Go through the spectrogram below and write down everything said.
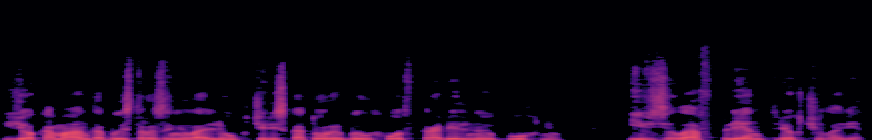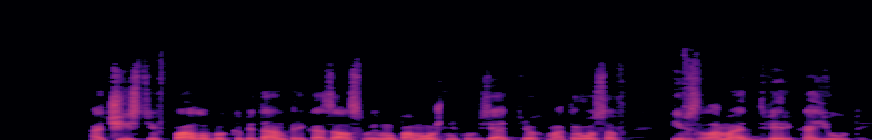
Ее команда быстро заняла люк, через который был ход в корабельную кухню, и взяла в плен трех человек. Очистив палубу, капитан приказал своему помощнику взять трех матросов и взломать дверь каюты.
